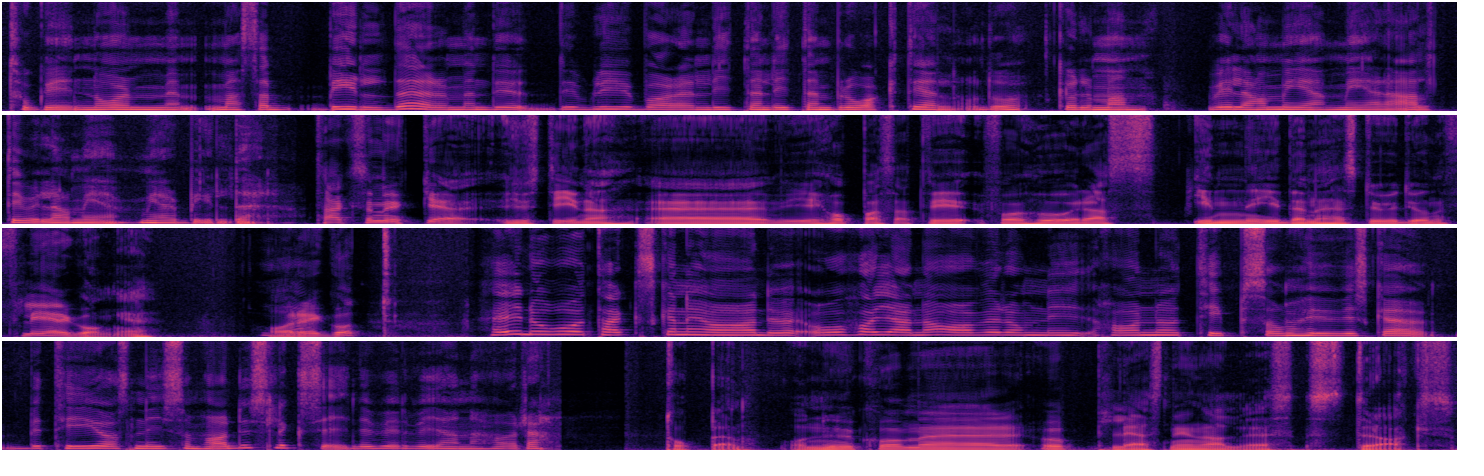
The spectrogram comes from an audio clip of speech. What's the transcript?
tog en enorm massa bilder men det, det blir ju bara en liten liten bråkdel och då skulle man vilja ha med mer, alltid vilja ha med mer bilder. Tack så mycket Justina. Eh, vi hoppas att vi får höras inne i den här studion fler gånger. Ha ja. det gott! Hej då, tack ska ni ha och hör gärna av er om ni har några tips om hur vi ska bete oss, ni som har dyslexi, det vill vi gärna höra. Toppen, och nu kommer uppläsningen alldeles strax.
